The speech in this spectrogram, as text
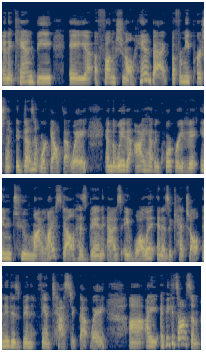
and it can be a, a functional handbag, but for me personally, it doesn't work out that way. And the way that I have incorporated it into my lifestyle has been as a wallet and as a catch-all, and it has been fantastic that way. Uh, I, I think it's awesome.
